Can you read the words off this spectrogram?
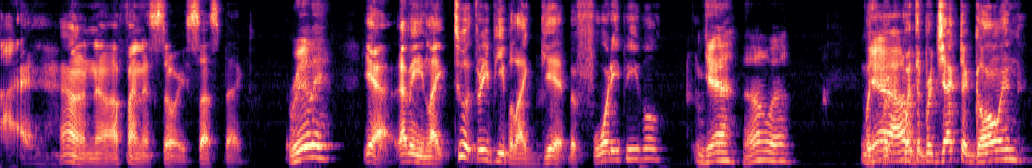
I, I don't know. I find that story suspect. Really? Yeah, I mean, like two or three people I get, but forty people Yeah. Oh well. With, Yeah, with, with the projector going.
